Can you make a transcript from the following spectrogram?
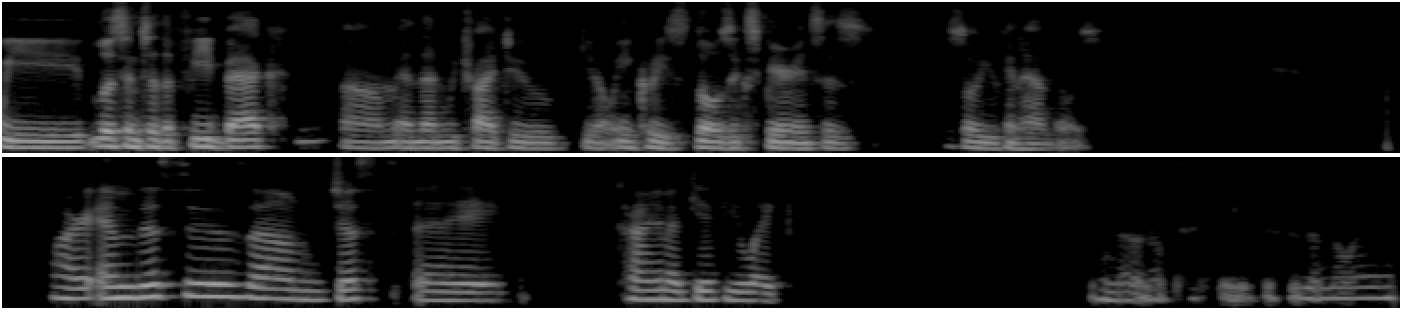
we listen to the feedback um, and then we try to, you know, increase those experiences so you can have those. All right, and this is um just a kind of give you like I don't know if this is in the way.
